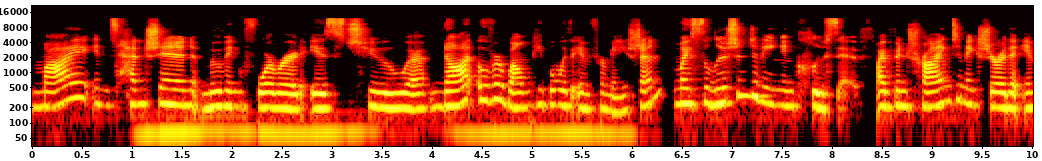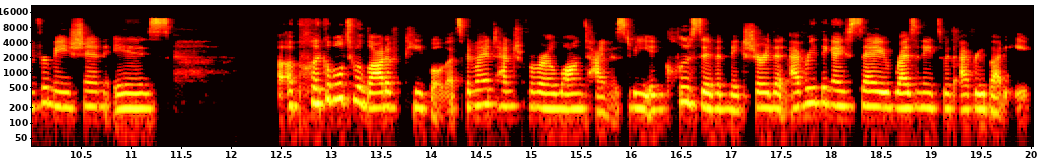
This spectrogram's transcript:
my intention moving forward is to not overwhelm people with information. My solution to being inclusive, I've been trying to make sure that information is applicable to a lot of people. That's been my intention for a long time is to be inclusive and make sure that everything I say resonates with everybody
